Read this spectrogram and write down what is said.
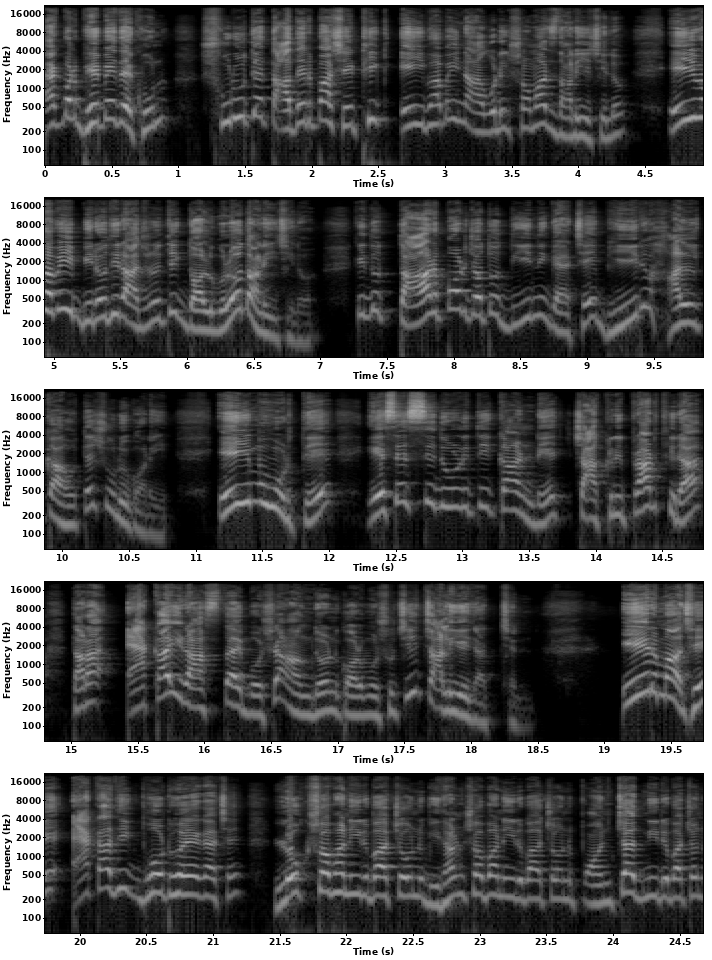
একবার ভেবে দেখুন, শুরুতে তাদের পাশে ঠিক এইভাবেই নাগরিক সমাজ দাঁড়িয়েছিল, এইভাবেই বিরোধী রাজনৈতিক দলগুলোও দাঁড়িয়েছিল। কিন্তু তারপর যত দিন গেছে, ভিড় হালকা হতে শুরু করে। এই মুহূর্তে এসএসসি দুর্নীতি কাণ্ডে চাকরি প্রার্থীরা তারা একাই রাস্তায় বসে আন্দোলন কর্মসূচি চালিয়ে যাচ্ছেন। এর মাঝে একাধিক ভোট হয়ে গেছে। লোকসভা নির্বাচন, বিধানসভা নির্বাচন, পঞ্চায়েত নির্বাচন,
